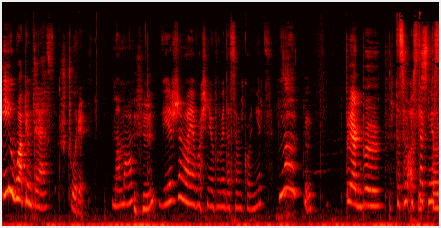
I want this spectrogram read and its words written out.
i łapią teraz szczury. Mamo, Mhm. wiesz, że Maja właśnie opowiada sam koniec? To jakby To są ostatnie Historia.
